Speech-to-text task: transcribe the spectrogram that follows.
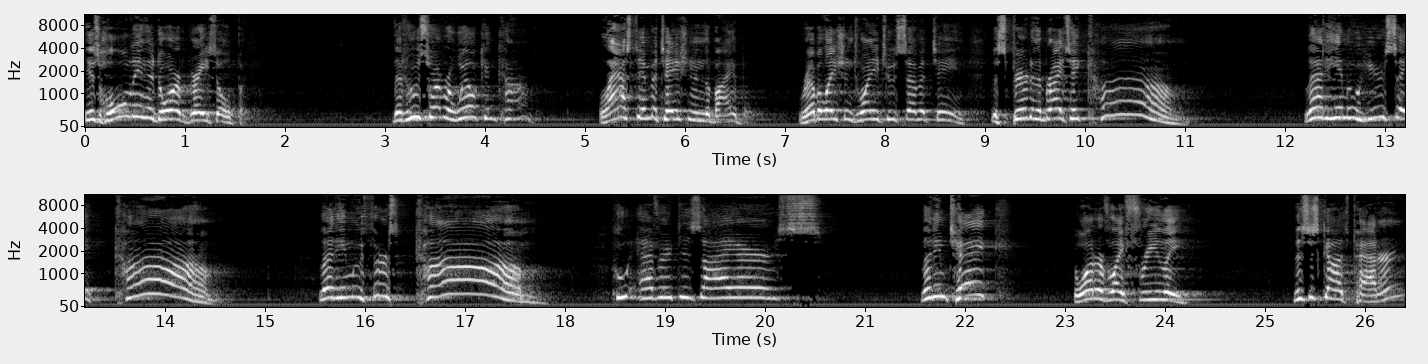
is holding the door of grace open that whosoever will can come. Last invitation in the Bible, Revelation 22 17. The Spirit and the bride say, Come. Let him who hears say, Come. Let him who thirsts, Come. Whoever desires, let him take the water of life freely. This is God's pattern.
